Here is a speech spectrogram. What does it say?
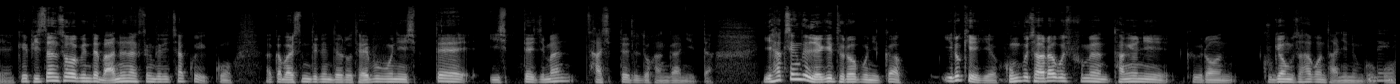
예, 꽤 비싼 수업인데 많은 학생들이 찾고 있고 아까 말씀드린 대로 대부분이 10대, 20대지만 40대들도 간간히 있다. 이 학생들 얘기 들어보니까 이렇게 얘기해요. 공부 잘하고 싶으면 당연히 그런 국영수 학원 다니는 거고 네.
